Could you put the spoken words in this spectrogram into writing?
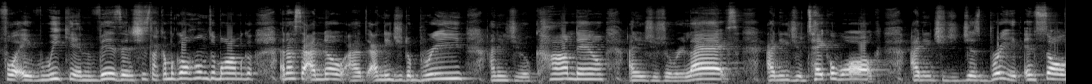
for a weekend visit. And she's like, I'm gonna go home tomorrow, I'm gonna go. And I said, I know, I, I need you to breathe, I need you to calm down, I need you to relax, I need you to take a walk, I need you to just breathe. And so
